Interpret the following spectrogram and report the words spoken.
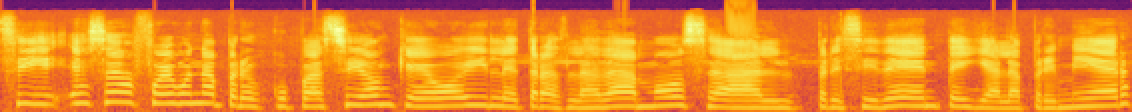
Sí, esa fue una preocupación que hoy le trasladamos al presidente y a la premier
